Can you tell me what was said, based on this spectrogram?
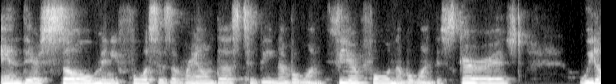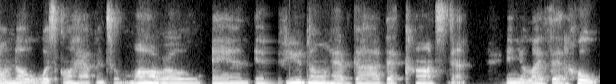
And there's so many forces around us to be number one, fearful, number one, discouraged, we don't know what's going to happen tomorrow. And if you don't have God, that constant in your life, that hope,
